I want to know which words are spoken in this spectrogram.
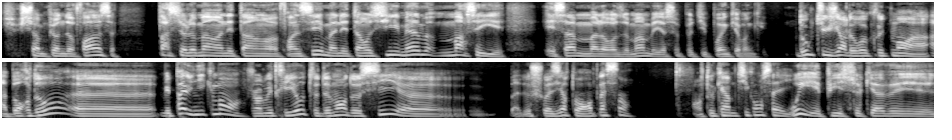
champion de France pas seulement en étant français, mais en étant aussi même marseillais. Et ça, malheureusement, mais il y a ce petit point qui a manqué. Donc tu gères le recrutement à, à Bordeaux, euh, mais pas uniquement. Jean-Louis Trio te demande aussi euh, bah, de choisir ton remplaçant. En tout cas, un petit conseil. Oui, et puis ce qu'il y avait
